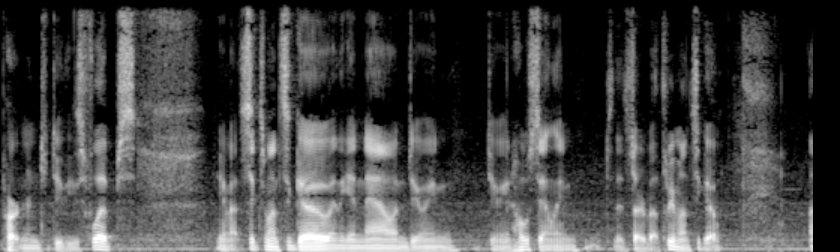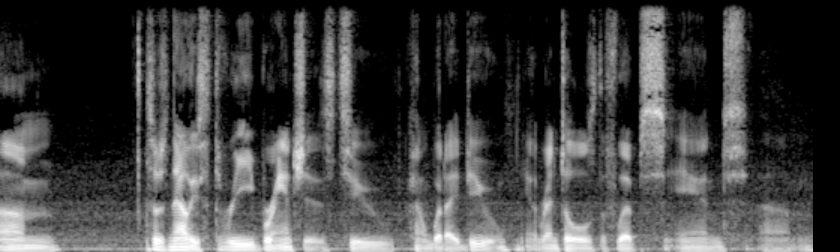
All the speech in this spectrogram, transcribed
partnered to do these flips. You know, about six months ago, and again now, I'm doing doing wholesaling that started about three months ago. Um, so there's now these three branches to kind of what I do: you know, rentals, the flips, and um,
